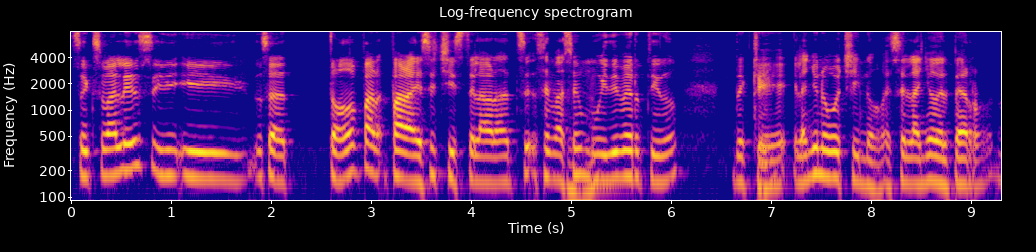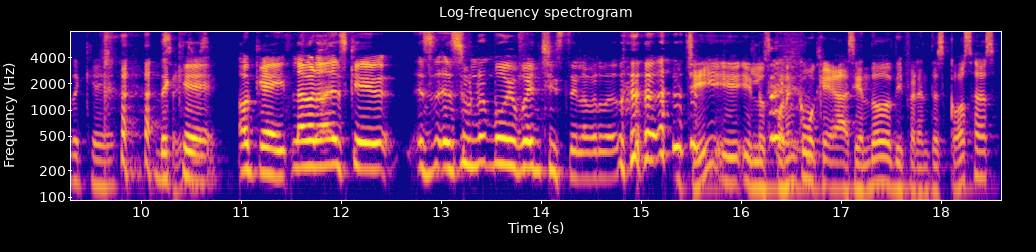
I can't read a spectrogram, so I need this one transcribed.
sexuales y, y, o sea, todo para, para ese chiste, la verdad, se, se me hace muy divertido. De que Sí. el año nuevo chino es el año del perro. De que, de Sí, que, sí, ok, la verdad es que es, es un muy buen chiste, la verdad. Sí, y, y los ponen como que haciendo diferentes cosas.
